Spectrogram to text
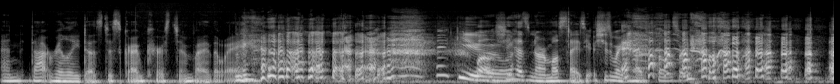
And that really does describe Kirsten, by the way. Thank you. Well, she has normal size ears. She's wearing headphones right now.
